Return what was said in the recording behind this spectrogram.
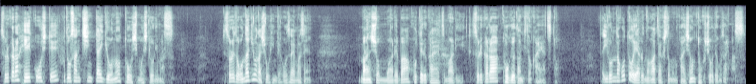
それから並行して不動産賃貸業の投資もしております。それぞれ同じような商品ではございません。マンションもあれば、ホテル開発もあり、それから工業団地の開発と。いろんなことをやるのが私どもの会社の特徴でございます。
